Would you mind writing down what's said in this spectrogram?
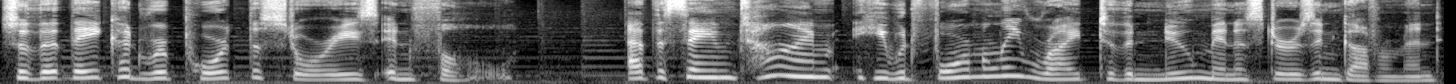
so that they could report the stories in full. At the same time, he would formally write to the new ministers in government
